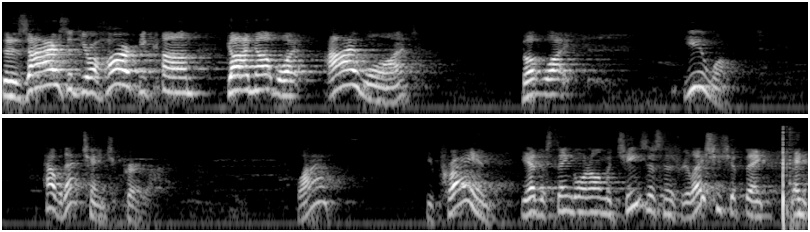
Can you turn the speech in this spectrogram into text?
The desires of your heart become, God, not what I want, but what you want. How would that change your prayer life? Wow. You pray and you have this thing going on with Jesus and this relationship thing, and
